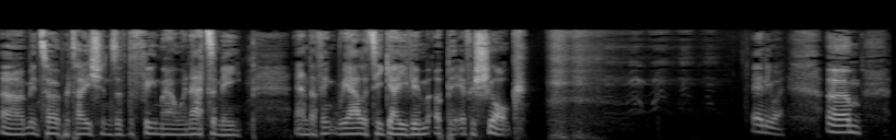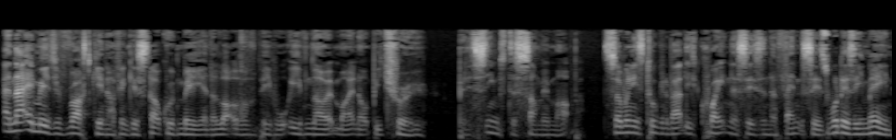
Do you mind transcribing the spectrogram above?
um, interpretations of the female anatomy, and I think reality gave him a bit of a shock. anyway, um, and that image of Ruskin, I think, is stuck with me and a lot of other people, even though it might not be true. But it seems to sum him up. So when he's talking about these quaintnesses and offences, what does he mean?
